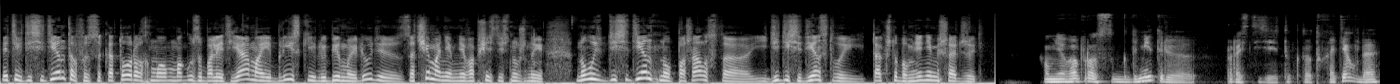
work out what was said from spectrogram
этих диссидентов, из-за которых могу заболеть я, мои близкие, любимые люди, зачем они мне вообще здесь нужны? Ну, диссидент, ну, ну, пожалуйста, иди диссидентствуй так, чтобы мне не мешать жить. У меня вопрос к Дмитрию. Простите, это кто-то хотел, да?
